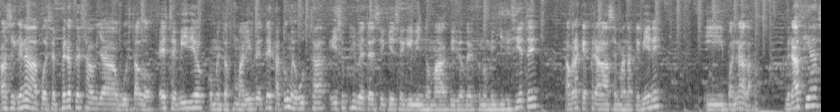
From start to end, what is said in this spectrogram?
Así que nada, pues espero que os haya gustado este vídeo, comenta Fuma Libre, deja tu me gusta y suscríbete si quieres seguir viendo más vídeos de F 2017. Habrá que esperar la semana que viene. Y pues nada, gracias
